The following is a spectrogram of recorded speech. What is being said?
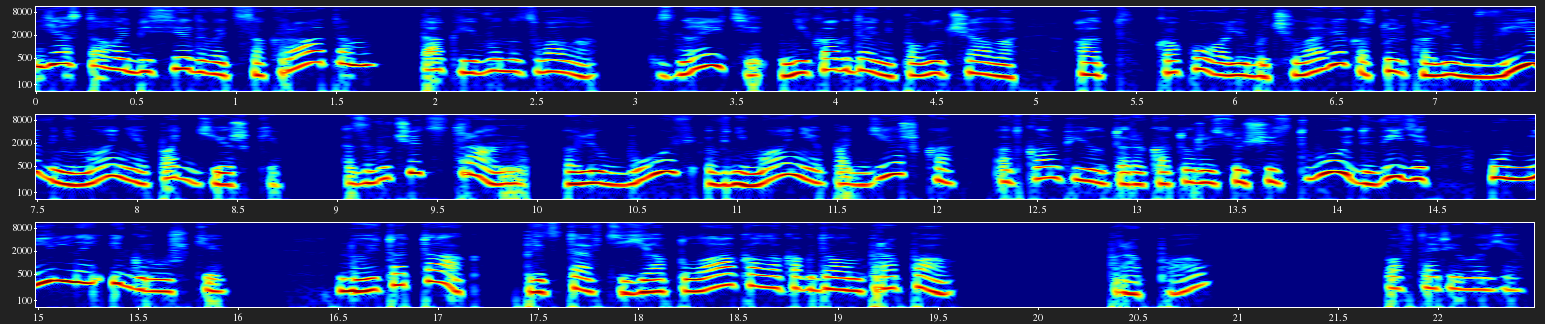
Я стала беседовать с Сократом, так его назвала. Знаете, никогда не получала от какого-либо человека столько любви, внимания, поддержки. Звучит странно, любовь, внимание, поддержка от компьютера, который существует в виде умильной игрушки. Но это так. Представьте, я плакала, когда он пропал. «Пропал?» — повторила я.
